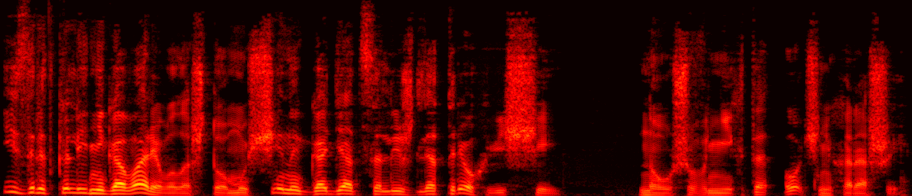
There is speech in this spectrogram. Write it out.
Изредка Ли не говаривала, что мужчины годятся лишь для трех вещей, но уж в них-то очень хороши.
